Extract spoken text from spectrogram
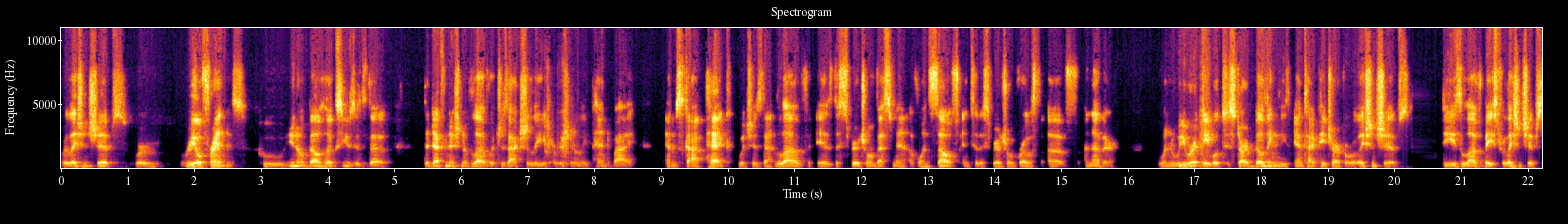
Relationships were real friends who, you know, Bell Hooks uses the the definition of love, which is actually originally penned by M. Scott Peck, which is that love is the spiritual investment of oneself into the spiritual growth of another. When we were able to start building these anti patriarchal relationships, these love based relationships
